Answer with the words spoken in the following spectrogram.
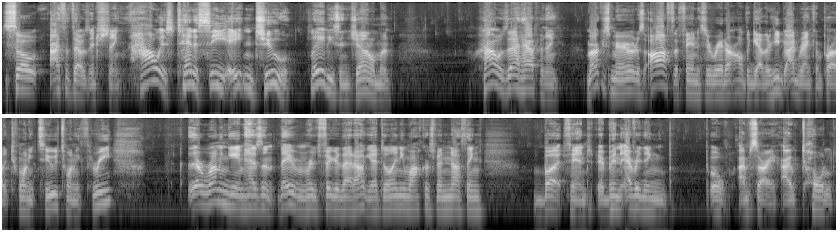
So I thought that was interesting. How is Tennessee 8 and 2? Ladies and gentlemen, how is that happening? Marcus Mariota's off the fantasy radar altogether. He'd, I'd rank him probably 22, 23. Their running game hasn't, they haven't really figured that out yet. Delanie Walker's been nothing but fan, been everything. Oh, I'm sorry. I totally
